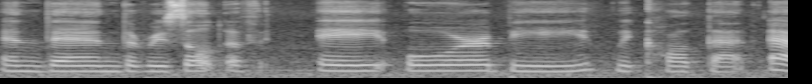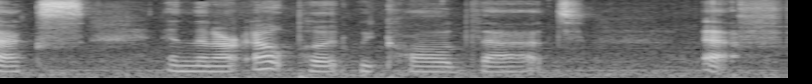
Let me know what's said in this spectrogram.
And then the result of A or B, we called that X. And then our output, we called that F.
